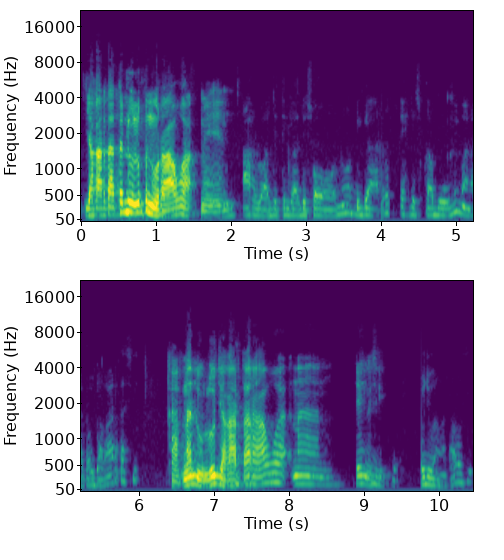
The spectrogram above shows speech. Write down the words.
Jakarta tuh dulu penuh rawa, men. Ah lu aja tinggal di sono, di Garut, eh di Sukabumi, mana tahu Jakarta sih? Karena dulu Jakarta rawa, Nan. Iya nggak sih? Gue juga nggak tahu sih.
